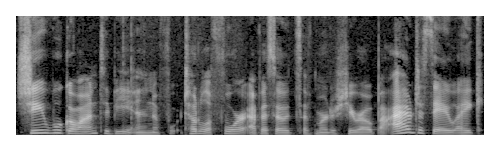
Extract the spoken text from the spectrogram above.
She will go on to be in a four, total of four episodes of Murder She Wrote. But I have to say, like,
